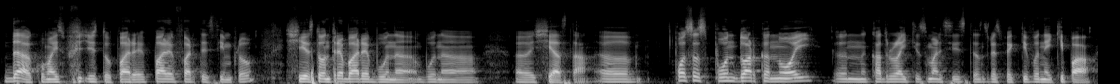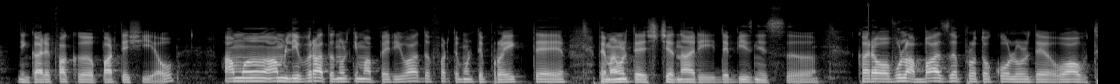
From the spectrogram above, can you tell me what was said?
Da, cum ai spus și tu, pare, pare foarte simplu și este o întrebare bună, bună uh, și asta. Uh, pot să spun doar că noi, în cadrul IT Smart Systems, respectiv în echipa din care fac uh, parte și eu, am, uh, am livrat în ultima perioadă foarte multe proiecte pe mai multe scenarii de business uh, care au avut la bază protocolul de OAuth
